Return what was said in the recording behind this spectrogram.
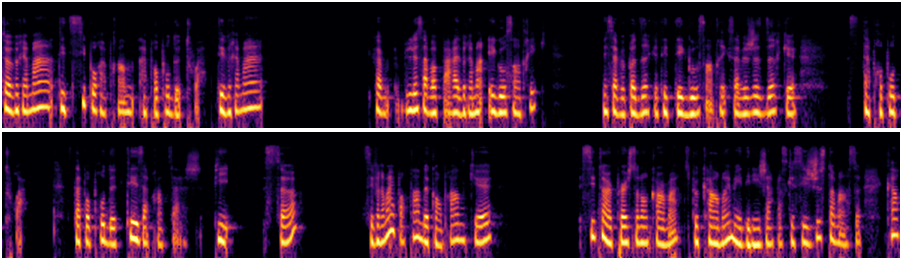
tu vraiment, tu es ici pour apprendre à propos de toi. Tu es vraiment, comme, là, ça va paraître vraiment égocentrique, mais ça ne veut pas dire que tu es égocentrique. Ça veut juste dire que c'est à propos de toi. C'est à propos de tes apprentissages. Puis ça, c'est vraiment important de comprendre que si tu as un personal karma, tu peux quand même aider les gens parce que c'est justement ça. Quand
